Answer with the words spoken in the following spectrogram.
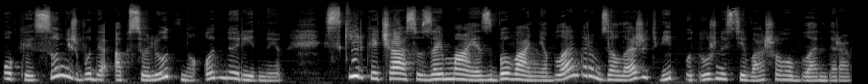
поки суміш буде абсолютно однорідною. Скільки часу займає збивання блендером, залежить від потужності вашого блендера.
